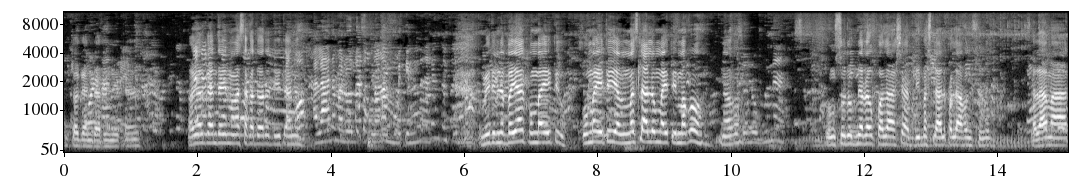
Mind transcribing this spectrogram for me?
Ang kaganda rin ito. Ang ganda yung mga sakadoro dito. Ano? Ala na, malulutok na nga, mumitim na. Umitim na ba yan? Kung maitim. Kung maitim yan, mas lalong maitim ako. Nako. Sunog na. Kung sunog na raw pala siya, di mas lalo pala akong sunog. Salamat.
